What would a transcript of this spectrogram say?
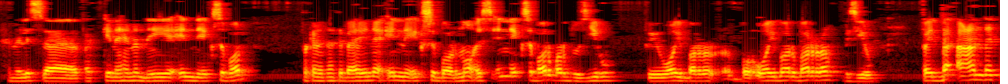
إحنا لسه فكينا هنا إن هي n x bar فكانت هتبقى هنا n x bar ناقص n x bar برضه zero في y bar y bar بره ب zero. فيتبقى عندك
